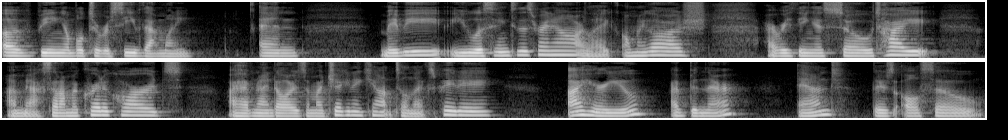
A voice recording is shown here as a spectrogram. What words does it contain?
of being able to receive that money. And Maybe you listening to this right now are like, oh my gosh, everything is so tight. I'm maxed out on my credit cards. I have $9 in my checking account till next payday. I hear you. I've been there. And there's also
